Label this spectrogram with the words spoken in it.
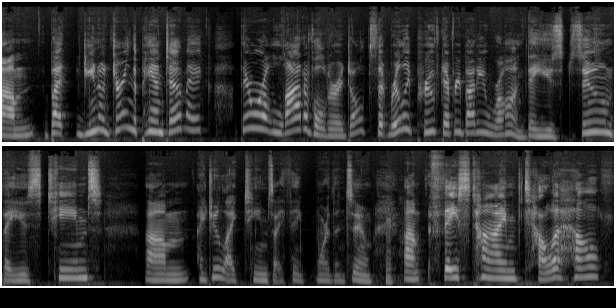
Um, but you know, during the pandemic, there were a lot of older adults that really proved everybody wrong. They used Zoom, they used Teams. Um, I do like Teams, I think, more than Zoom. Um, FaceTime, telehealth,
